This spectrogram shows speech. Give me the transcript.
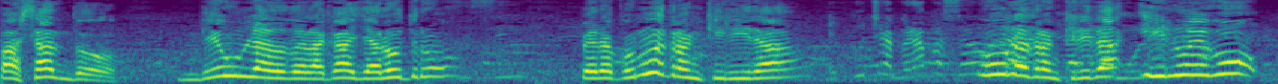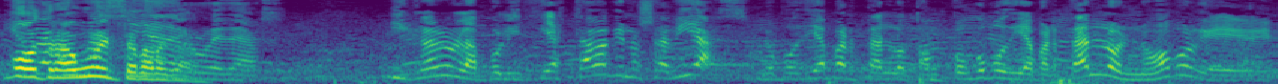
pasando de un lado de la calle al otro, pero con una tranquilidad, Escucha, pero ha pasado una tranquilidad y luego Y otra vuelta para acá. ruedas. Y claro, la policía estaba que no sabías, no podía apartarlos, tampoco podía apartarlos, ¿no? Porque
